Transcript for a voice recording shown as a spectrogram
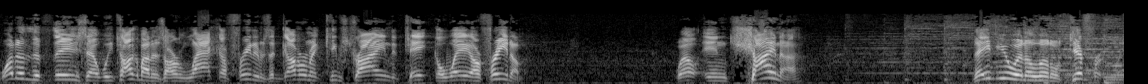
One of the things that we talk about is our lack of freedoms. The government keeps trying to take away our freedom. Well, in China, they view it a little differently.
